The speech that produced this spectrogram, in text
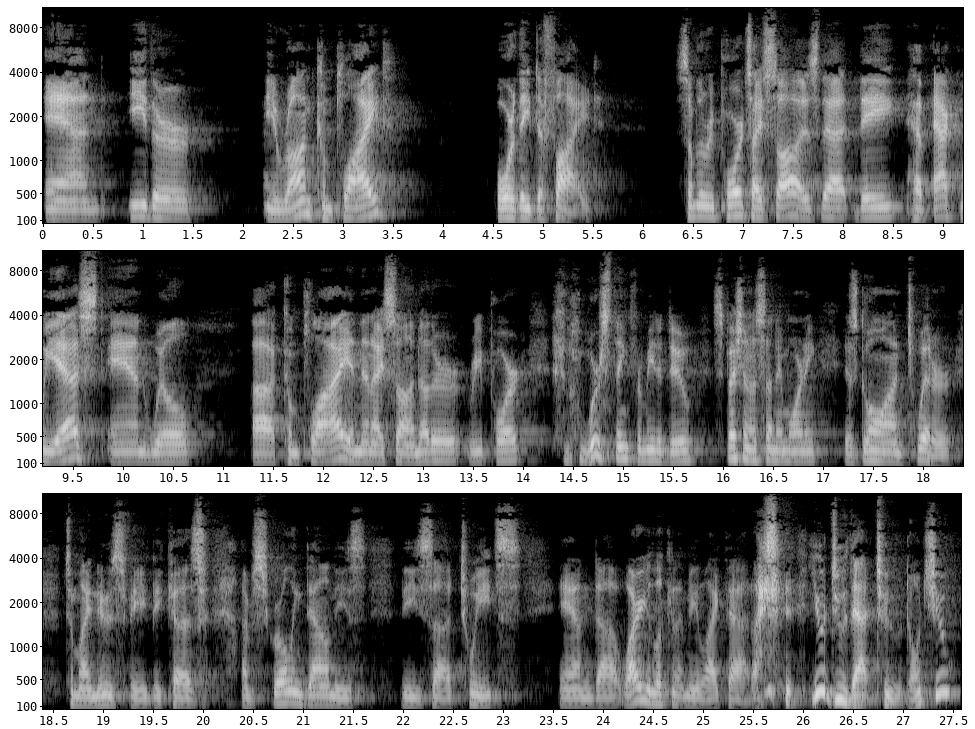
And either Iran complied or they defied. Some of the reports I saw is that they have acquiesced and will uh, comply. And then I saw another report. the worst thing for me to do, especially on a Sunday morning, is go on Twitter to my news feed because I'm scrolling down these these uh, tweets. And uh, why are you looking at me like that? I said, you do that too, don't you?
